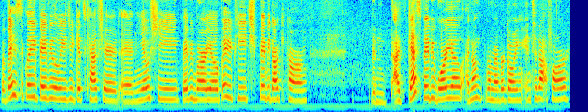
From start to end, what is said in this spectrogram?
But basically, Baby Luigi gets captured, and Yoshi, Baby Mario, Baby Peach, Baby Donkey Kong, and I guess Baby Wario. I don't remember going into that far,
